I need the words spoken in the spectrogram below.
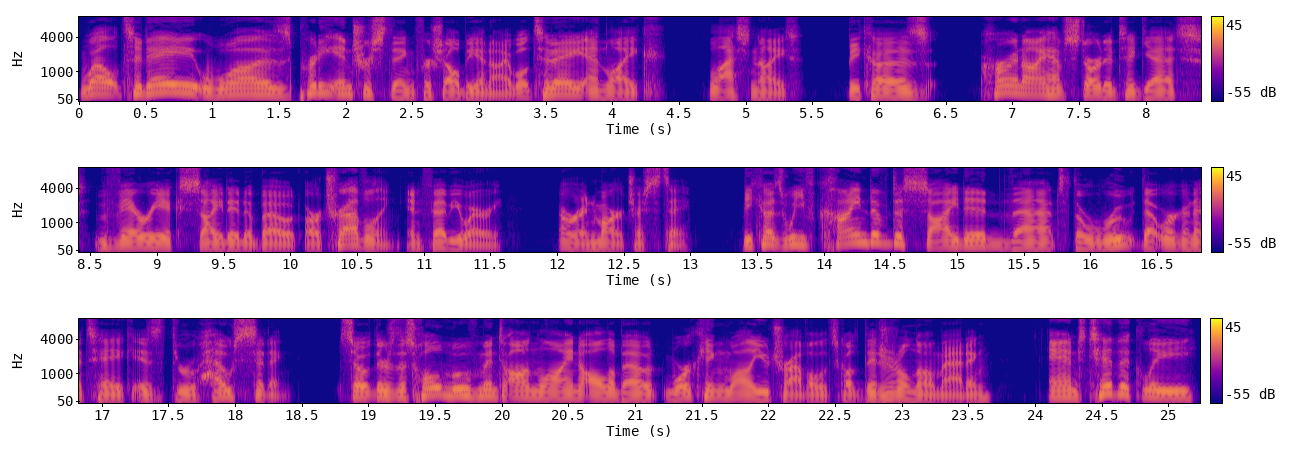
well, today was pretty interesting for Shelby and I. Well, today and like last night because her and I have started to get very excited about our traveling in February or in March, I should say. Because we've kind of decided that the route that we're going to take is through house sitting. So there's this whole movement online all about working while you travel. It's called digital nomading. And typically,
